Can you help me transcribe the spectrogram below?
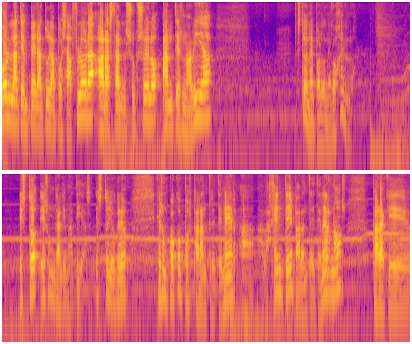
con la temperatura pues aflora, ahora está en el subsuelo, antes no había. Esto no hay por dónde cogerlo. Esto es un galimatías. Esto yo creo que es un poco pues para entretener a, la gente, para entretenernos, para que,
